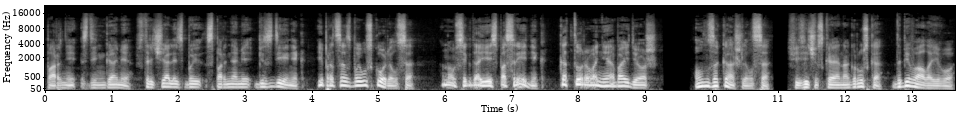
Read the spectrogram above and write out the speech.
Парни с деньгами встречались бы с парнями без денег, и процесс бы ускорился. Но всегда есть посредник, которого не обойдешь. Он закашлялся. Физическая нагрузка добивала его.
